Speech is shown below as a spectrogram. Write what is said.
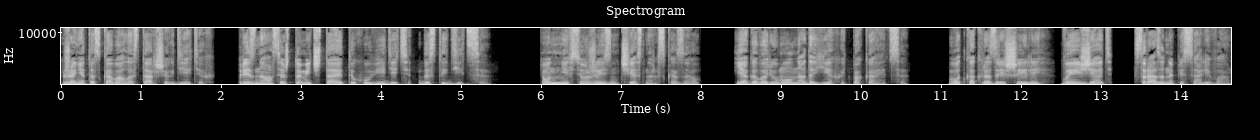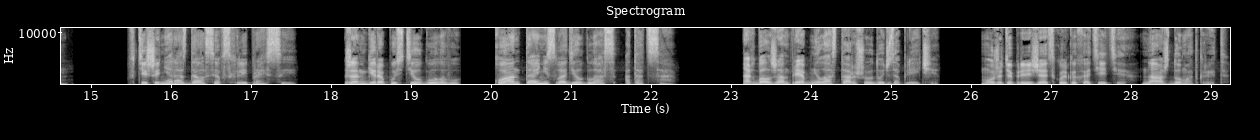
Женя тосковала о старших детях. Признался, что мечтает их увидеть, да. Он мне всю жизнь честно рассказал. Я говорю, мол, надо ехать, покаяться. Вот как разрешили выезжать, сразу написали вам. В тишине раздался всхлип Райсы. Жангир опустил голову, Хуантай не сводил глаз от отца. Ахбалжан приобняла старшую дочь за плечи. «Можете приезжать сколько хотите, наш дом открыт»,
